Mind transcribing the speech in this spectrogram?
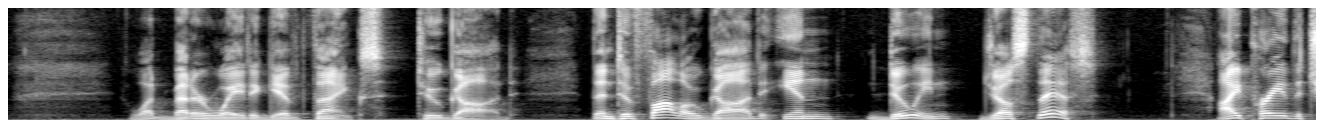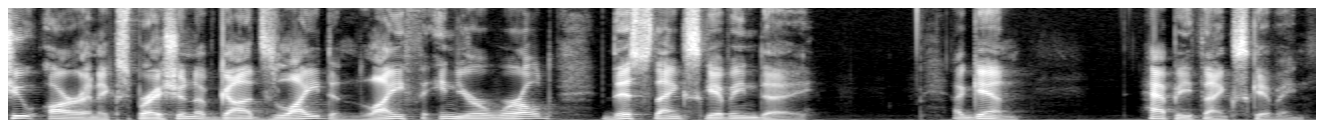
What better way to give thanks to God than to follow God in doing just this? I pray that you are an expression of God's light and life in your world this Thanksgiving Day. Again, happy Thanksgiving.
